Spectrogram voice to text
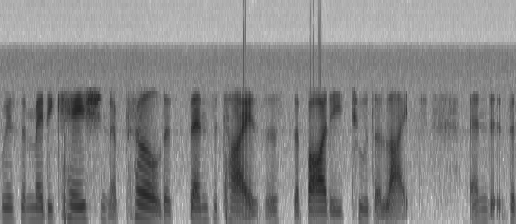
with a medication, a pill that sensitizes the body to the light. And the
